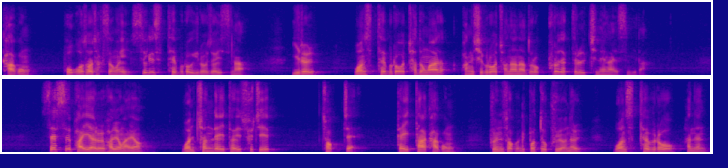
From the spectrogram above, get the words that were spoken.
가공, 보고서 작성의 3스텝으로 이루어져 있으나 이를 원스텝으로 자동화 방식으로 전환하도록 프로젝트를 진행하였습니다. 세스 바이아를 활용하여 원천 데이터의 수집, 적재, 데이터 가공, 분석 리포트 구현을 원스텝으로 하는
